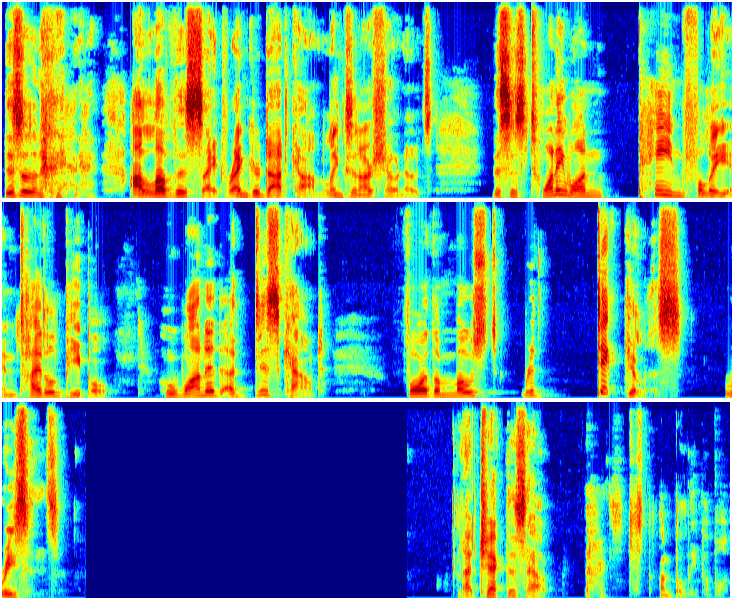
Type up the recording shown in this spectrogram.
This is, I love this site, Ranker.com, links in our show notes. This is 21 painfully entitled people who wanted a discount for the most ridiculous reasons. Now, check this out. It's just unbelievable.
